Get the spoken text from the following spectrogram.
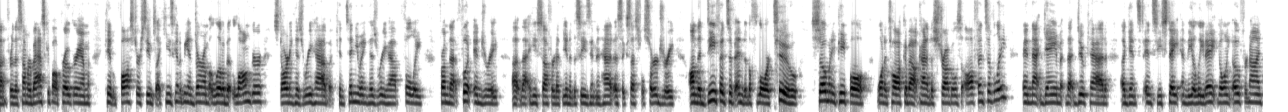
uh, for the summer basketball program. Caleb Foster seems like he's going to be in Durham a little bit longer, starting his rehab, continuing his rehab fully from that foot injury uh, that he suffered at the end of the season and had a successful surgery. On the defensive end of the floor, too, so many people want to talk about kind of the struggles offensively in that game that Duke had against NC State in the Elite Eight, going 0 for 9.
